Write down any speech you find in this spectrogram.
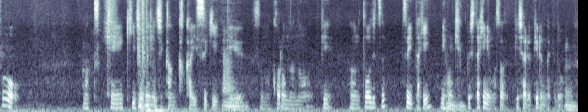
と、まあ、検疫所での時間かかりすぎっていう、うんそのコロナのピあの当日着いた日、日本帰国した日にもさ、PCR 切るんだけど、うん。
